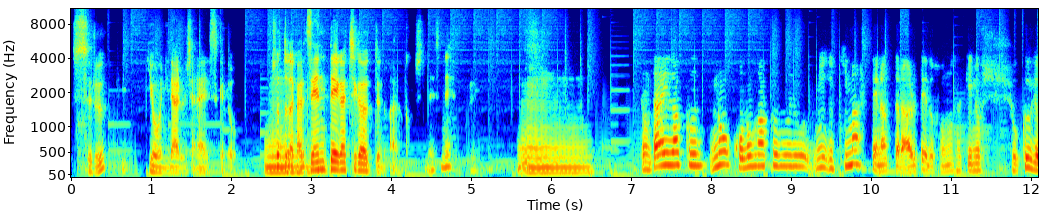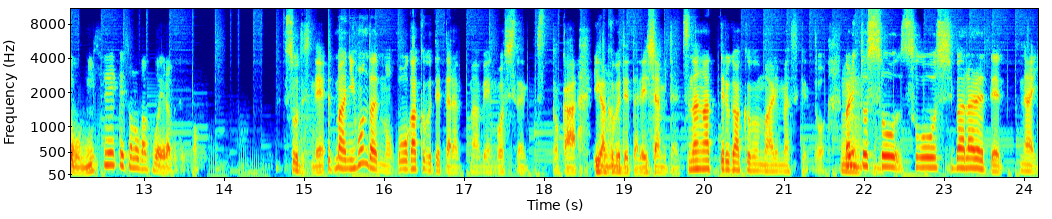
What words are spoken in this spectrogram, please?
するようになるじゃないですけどうん。ちょっとだから前提が違うっていうのがあるかもしれないですね。うーん。その大学のこの学部に行きますってなったら、ある程度その先の職業も見据えてその学部を選ぶってこそうですね。まあ日本でも法学部出たらまあ弁護士とか医学部出たら医者みたいなつながってる学部もありますけど、うん割とそうそう縛られてない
